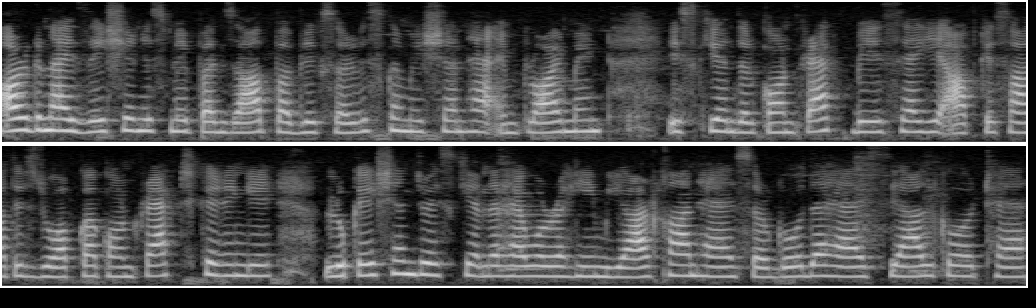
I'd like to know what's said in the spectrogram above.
ऑर्गेनाइजेशन इसमें पंजाब पब्लिक सर्विस कमीशन है, एम्प्लॉयमेंट इसके अंदर कॉन्ट्रैक्ट बेस है, ये आपके साथ इस जॉब का कॉन्ट्रैक्ट करेंगे। लोकेशन जो इसके अंदर है वो रहीम यार खान है, सरगोदा है, सियालकोट है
